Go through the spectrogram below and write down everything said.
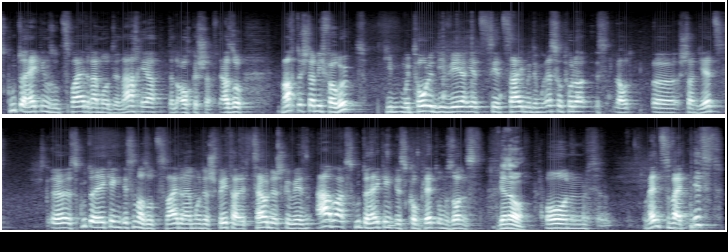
Scooter Hacking so zwei, drei Monate nachher dann auch geschafft. Also macht euch da nicht verrückt. Die Methode, die wir jetzt hier zeigen mit dem US-Controller, ist laut äh, Stand jetzt. Äh, Scooter Hacking ist immer so zwei, drei Monate später als Ziodash gewesen, aber Scooter Hacking ist komplett umsonst. Genau. Und wenn es soweit ist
